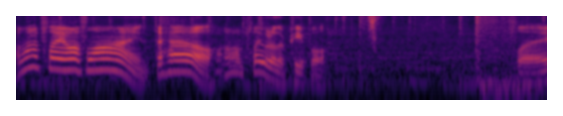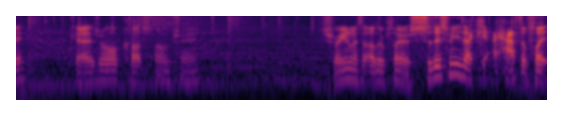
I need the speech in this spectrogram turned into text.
I want to play offline. The hell? I want to play with other people. Play. Casual. Custom. Train. Train with other players. So this means I, I have to play.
